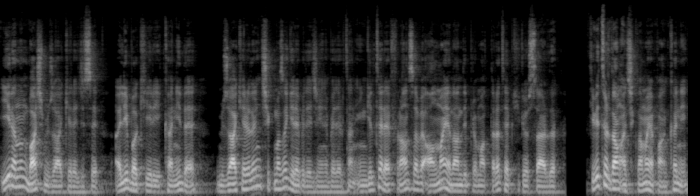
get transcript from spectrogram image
İran'ın baş müzakerecisi Ali Bakiri Kani de müzakerelerin çıkmaza girebileceğini belirten İngiltere, Fransa ve Almanya'dan diplomatlara tepki gösterdi. Twitter'dan açıklama yapan Kani,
